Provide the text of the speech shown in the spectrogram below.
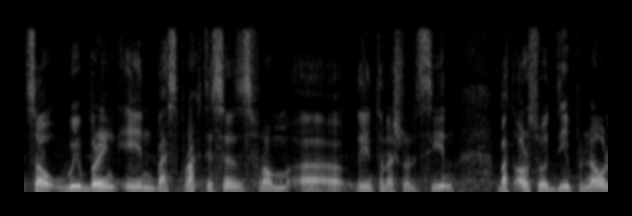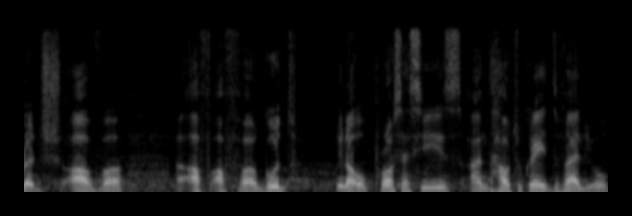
So we bring in best practices from uh, the international scene, but also deep knowledge of, uh, of, of uh, good you know, processes and how to create value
